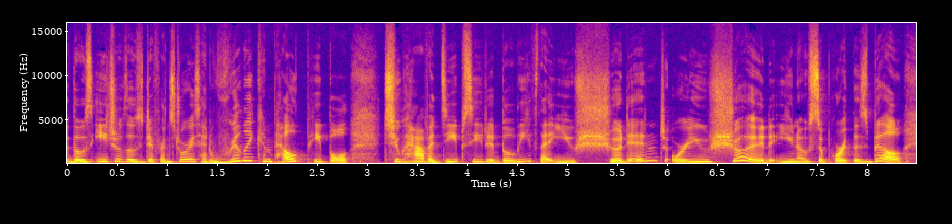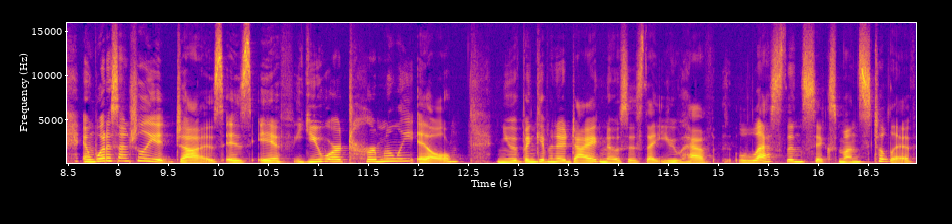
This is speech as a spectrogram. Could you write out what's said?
those each of those different stories had really compelled people to have a deep seated belief that you shouldn't or you should, you know, support this bill. And what essentially it does is if you are terminally ill and you have been given a diagnosis that you have less than six months to live,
